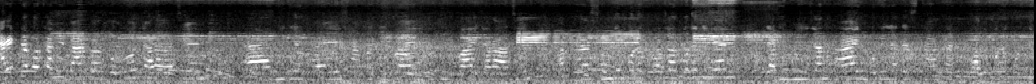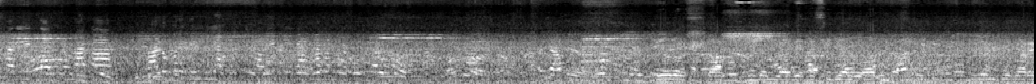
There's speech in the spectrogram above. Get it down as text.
আরেকটা কথা আমি বারবার বলব যারা আছেন মিডিয়া ভাই সাংবাদিক ভাই ইউটিউব ভাই যারা আছেন আপনারা সুন্দর করে প্রচার করে দিবেন যেন মিজান ভাই মহিলাদের স্থানটা ভালো করে করতে পারে তার ভালো করে তৈরিয়া করতে পারে সিরিয়াল দিতে পারে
